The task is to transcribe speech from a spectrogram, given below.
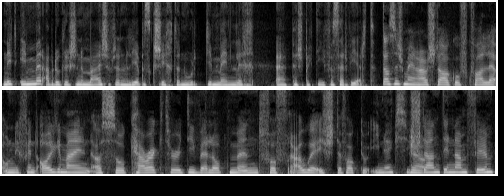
nicht immer, aber du kriegst in den meisten von diesen Liebesgeschichten nur die männliche Perspektive serviert. Das ist mir auch stark aufgefallen und ich finde allgemein also Character Development von Frauen ist de facto inexistent in dem Film.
